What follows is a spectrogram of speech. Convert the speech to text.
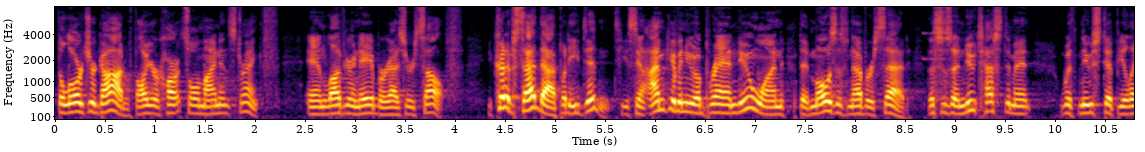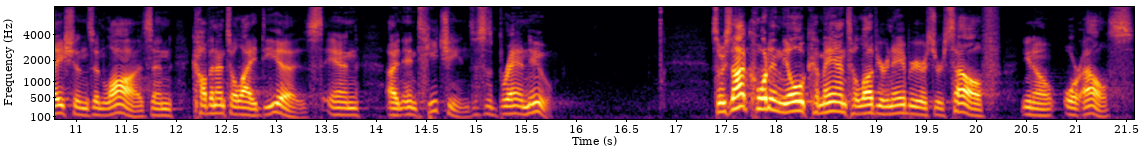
the Lord your God with all your heart, soul, mind, and strength, and love your neighbor as yourself. He could have said that, but he didn't. He said, I'm giving you a brand new one that Moses never said. This is a New Testament with new stipulations and laws and covenantal ideas and, uh, and teachings. This is brand new. So he's not quoting the old command to love your neighbor as yourself you know, or else,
